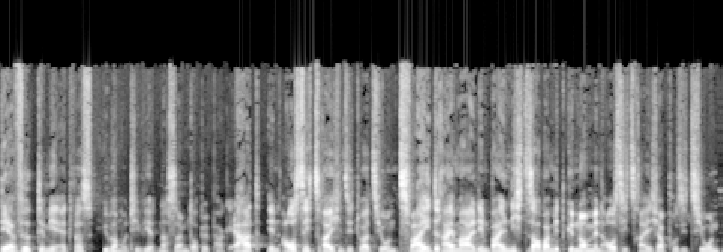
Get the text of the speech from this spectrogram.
der wirkte mir etwas übermotiviert nach seinem Doppelpack. Er hat in aussichtsreichen Situationen zwei, dreimal den Ball nicht sauber mitgenommen in aussichtsreicher Position.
